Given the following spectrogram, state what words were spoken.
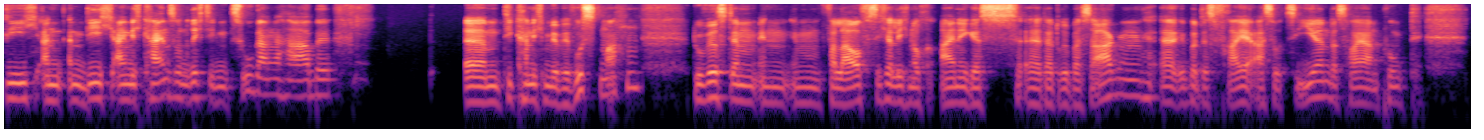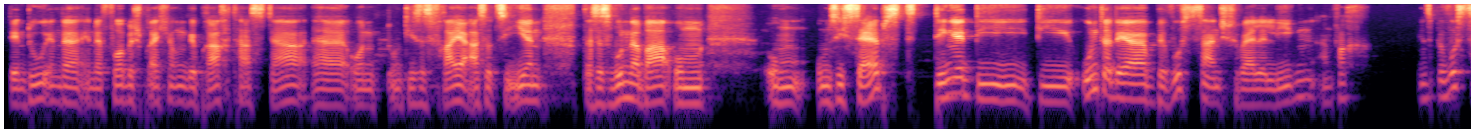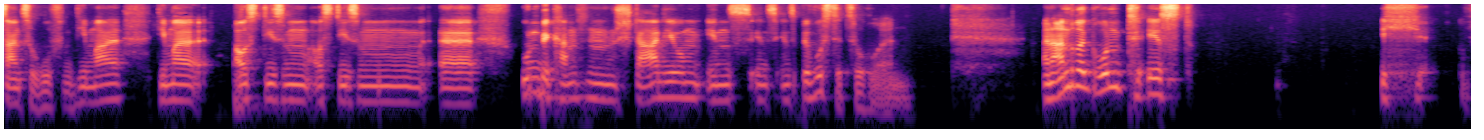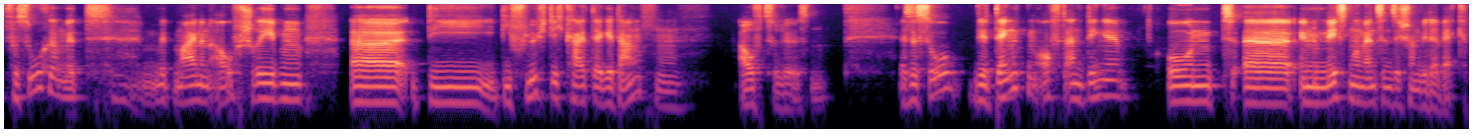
die ich, an, an die ich eigentlich keinen so einen richtigen Zugang habe, ähm, die kann ich mir bewusst machen. Du wirst im, in, im Verlauf sicherlich noch einiges äh, darüber sagen, äh, über das freie Assoziieren. Das war ja ein Punkt, den du in der, in der Vorbesprechung gebracht hast. Ja? Äh, und, und dieses freie Assoziieren, das ist wunderbar, um um, um sich selbst Dinge, die, die unter der Bewusstseinsschwelle liegen, einfach ins Bewusstsein zu rufen, die mal, die mal aus diesem, aus diesem äh, unbekannten Stadium ins, ins, ins Bewusste zu holen. Ein anderer Grund ist, ich versuche mit, mit meinen Aufschrieben äh, die, die Flüchtigkeit der Gedanken aufzulösen. Es ist so, wir denken oft an Dinge und äh, im nächsten Moment sind sie schon wieder weg.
